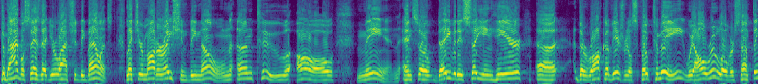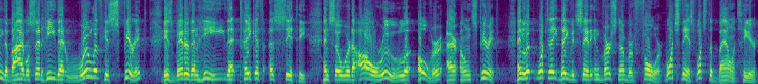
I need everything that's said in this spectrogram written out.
The Bible says that your life should be balanced. Let your moderation be known unto all men. And so David is saying here, uh, the rock of Israel spoke to me. We all rule over something. The Bible said, He that ruleth his spirit is better than he that taketh a city. And so we're to all rule over our own spirit. And look what David said in verse number four. Watch this. What's the balance here?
